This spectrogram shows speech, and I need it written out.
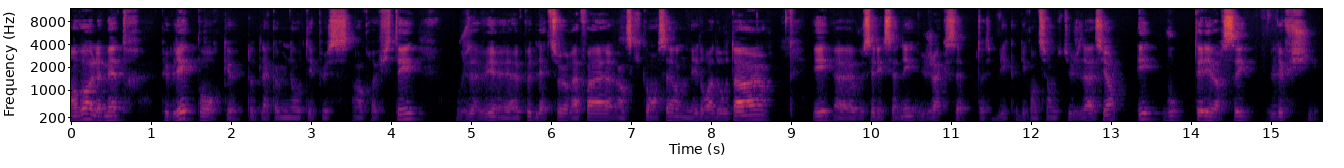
On va le mettre public pour que toute la communauté puisse en profiter. Vous avez un peu de lecture à faire en ce qui concerne les droits d'auteur et euh, vous sélectionnez « J'accepte les, conditions d'utilisation » et vous téléversez le fichier.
